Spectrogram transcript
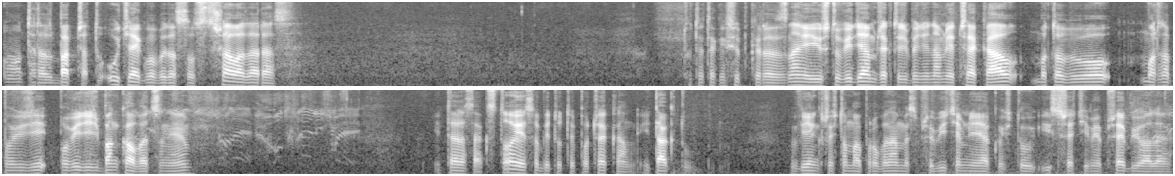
O, teraz Batcza tu uciekł, bo by dostał strzała zaraz. Tutaj takie szybkie rozeznanie. Już tu wiedziałem, że ktoś będzie na mnie czekał, bo to było, można powiedzieć, powiedzieć bankowe, co nie? I teraz tak, stoję sobie tutaj, poczekam i tak tu większość to ma problemy z przebiciem mnie, jakoś tu i z trzeci mnie przebił, ale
